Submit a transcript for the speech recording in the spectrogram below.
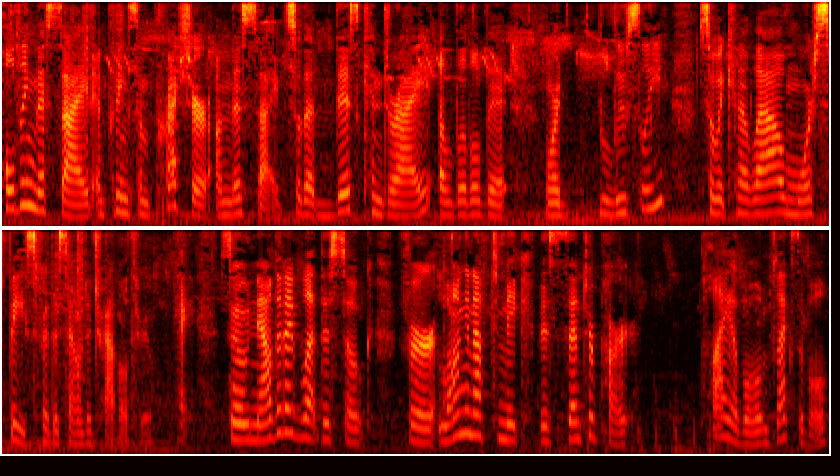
holding this side and putting some pressure on this side so that this can dry a little bit more loosely so it can allow more space for the sound to travel through. Okay, so now that I've let this soak for long enough to make this center part pliable and flexible,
